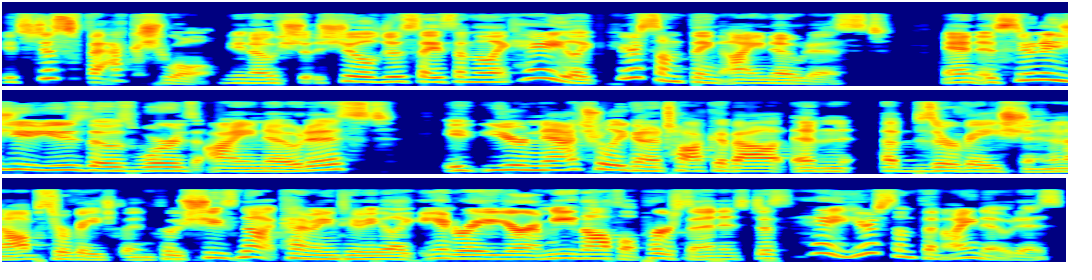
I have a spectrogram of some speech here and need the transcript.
it's just factual. You know, sh- she'll just say something like, Hey, like, here's something I noticed. And as soon as you use those words, I noticed, it, you're naturally going to talk about an observation, an observation. So she's not coming to me like, Andrea, you're a mean, awful person. It's just, Hey, here's something I noticed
